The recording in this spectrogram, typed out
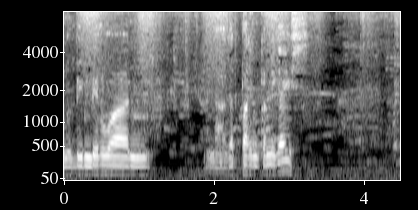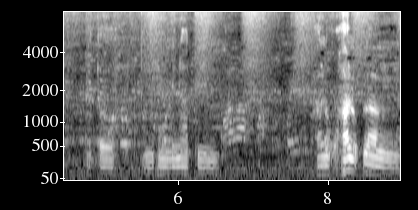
November 1. Naagat pa rin kami guys. Ito, ang huli natin. Halo-halo lang.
